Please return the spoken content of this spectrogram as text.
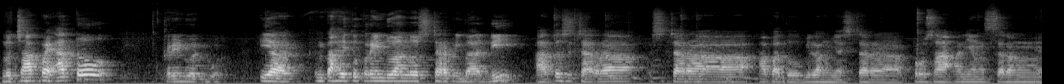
lo capai atau kerinduan gua ya entah itu kerinduan lo secara pribadi atau secara secara apa tuh bilangnya secara perusahaan yang sedang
